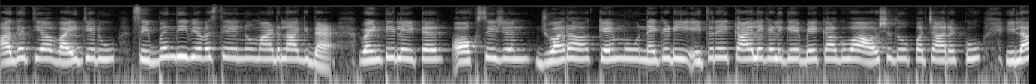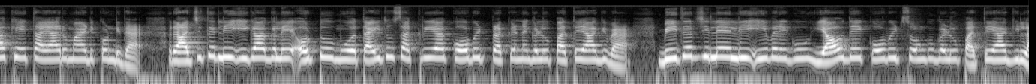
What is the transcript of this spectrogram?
ಅಗತ್ಯ ವೈದ್ಯರು, ಸಿಬ್ಬಂದಿ ವ್ಯವಸ್ಥೆಯನ್ನು ಮಾಡಲಾಗಿದೆ. ವೆಂಟಿಲೇಟರ್, ಆಕ್ಸಿಜನ್, ಜ್ವರ, ಕೆಮ್ಮು, ನೆಗಡಿ, ಇತರೆ ಕಾಯಿಲೆಗಳಿಗೆ ಬೇಕಾಗುವ ಔಷಧೋಪಚಾರಕ್ಕೂ ಇಲಾಖೆ ತಯಾರು ಮಾಡಿಕೊಂಡಿದೆ. ರಾಜ್ಯದಲ್ಲಿ ಈಗಾಗಲೇ ಒಟ್ಟು ಮೂವತ್ತೈದು ಸಕ್ರಿಯ ಕೋವಿಡ್ ಪ್ರಕರಣಗಳು ಪತ್ತೆಯಾಗಿವೆ. ಬೀದರ್ ಜಿಲ್ಲೆಯಲ್ಲಿ ಈವರೆಗೂ ಯಾವುದೇ ಕೋವಿಡ್ ಸೋಂಕುಗಳು ಪತ್ತೆಯಾಗಿಲ್ಲ.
